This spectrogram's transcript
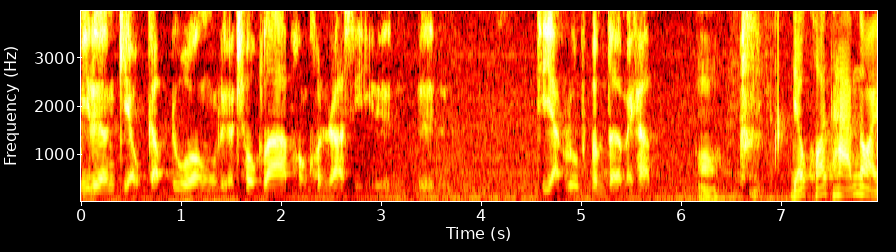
มีเรื่องเกี่ยวกับดวงหรือโชคลาภของคนราศีอื่นๆ ที่อยากรู้เพิ่มเติมไหมครับอ๋อเดี๋ยวขอถามหน่อย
